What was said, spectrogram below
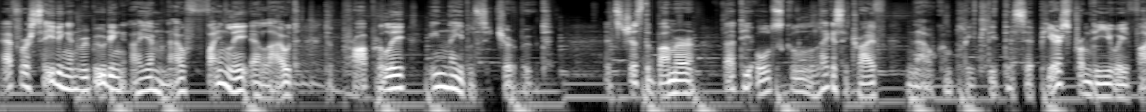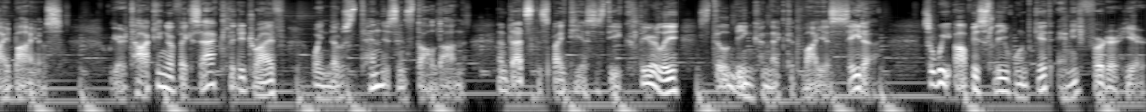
After saving and rebooting, I am now finally allowed to properly enable Secure Boot. It's just a bummer that the old school legacy drive now completely disappears from the UEFI BIOS. We are talking of exactly the drive Windows 10 is installed on, and that's despite the SSD clearly still being connected via SATA. So we obviously won't get any further here.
